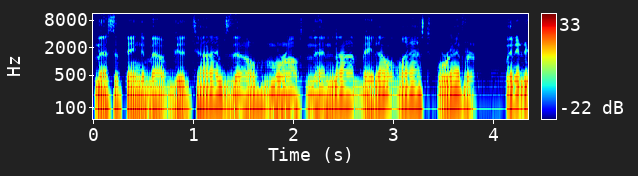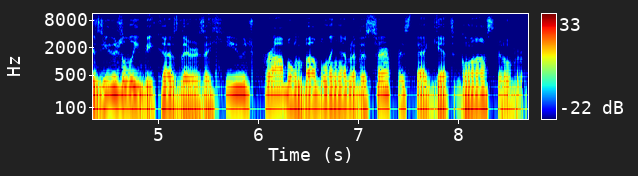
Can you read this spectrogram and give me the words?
That's the thing about good times, though, more often than not, they don't last forever. And it is usually because there is a huge problem bubbling under the surface that gets glossed over.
